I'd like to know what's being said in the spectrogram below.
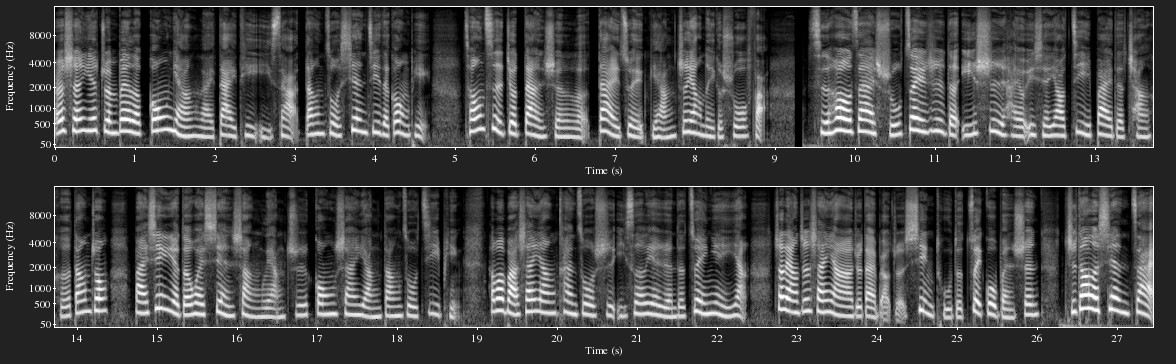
而神也准备了公羊来代替以撒，当做献祭的贡品，从此就诞生了代罪羊这样的一个说法。此后，在赎罪日的仪式，还有一些要祭拜的场合当中，百姓也都会献上两只公山羊当做祭品。他们把山羊看作是以色列人的罪孽一样，这两只山羊啊，就代表着信徒的罪过本身。直到了现在，“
